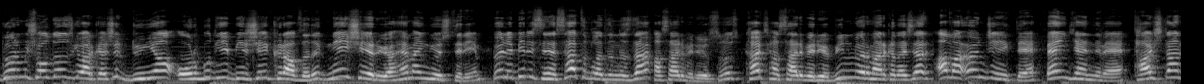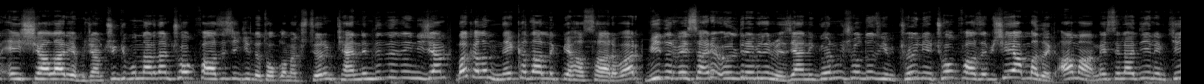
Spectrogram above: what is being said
görmüş olduğunuz gibi arkadaşlar dünya orbu diye bir şey craftladık ne işe yarıyor hemen göstereyim. Böyle birisine sağ tıkladığınızda hasar veriyorsunuz. Kaç hasar veriyor bilmiyorum arkadaşlar ama öncelikle ben kendime taştan eşyalar yapacağım. Çünkü bunlardan çok fazla şekilde toplamak istiyorum. Kendimde de deneyeceğim. Bakalım ne kadarlık bir hasarı var. Wither vesaire öldürebilir miyiz? Yani görmüş olduğunuz gibi köylüye çok fazla bir şey yapmadık ama mesela diyelim ki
